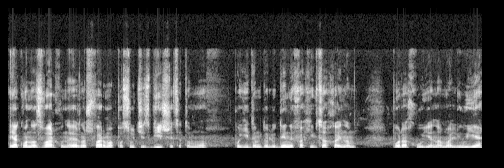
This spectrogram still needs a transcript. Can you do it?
Як вона зверху, напевно, ж ферма по суті збільшиться. Тому поїдемо до людини, фахівця, хай нам порахує, намалює.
